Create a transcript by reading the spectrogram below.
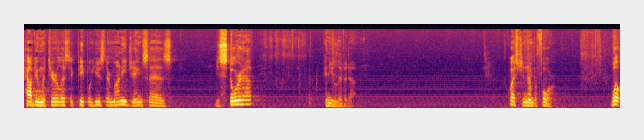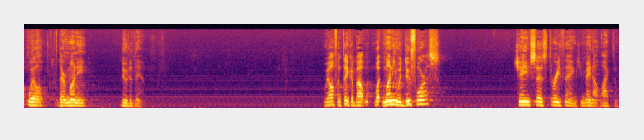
How do materialistic people use their money? James says, you store it up and you live it up. Question number four What will their money do to them? We often think about what money would do for us. James says three things. You may not like them.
